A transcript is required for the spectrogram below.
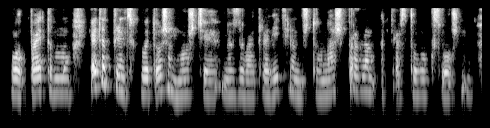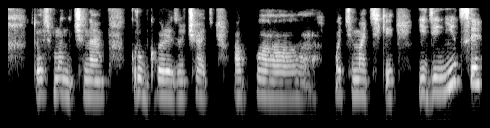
Вот, поэтому этот принцип вы тоже можете называть родителям, что наша программа от простого к сложному. То есть мы начинаем, грубо говоря, изучать в математике единицы,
